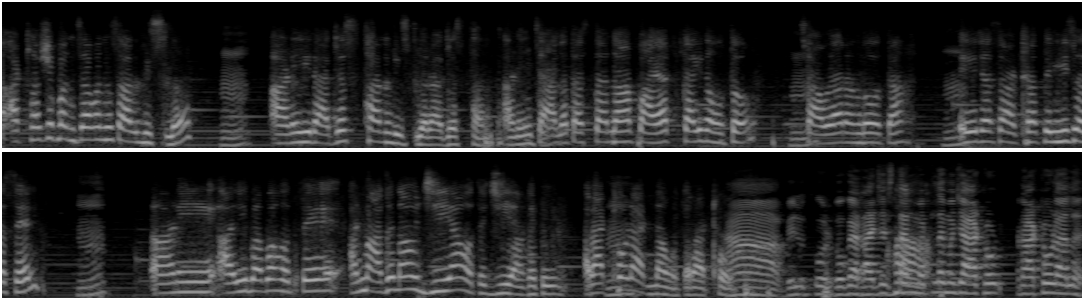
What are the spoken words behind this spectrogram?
अठराशे पंचावन्न साल दिसलं. आणि राजस्थान दिसलं राजस्थान. आणि चालत असताना पायात काही नव्हतं. सावळा रंग होता. एज असं अठरा ते वीस असेल. आणि आई बाबा होते आणि माझं नाव जिया होतं जिया का ते राठोड. आडनाव होतं राठोड हा बिलकुल बघा राजस्थान हा. म्हटलं म्हणजे आठवड राठोड आलं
